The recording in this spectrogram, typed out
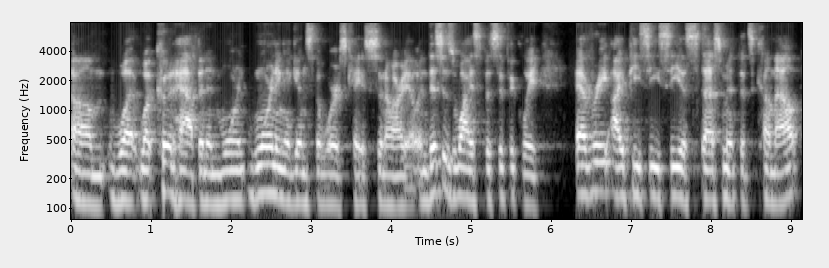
um, what what could happen and warn, warning against the worst case scenario. And this is why specifically every IPCC assessment that's come out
